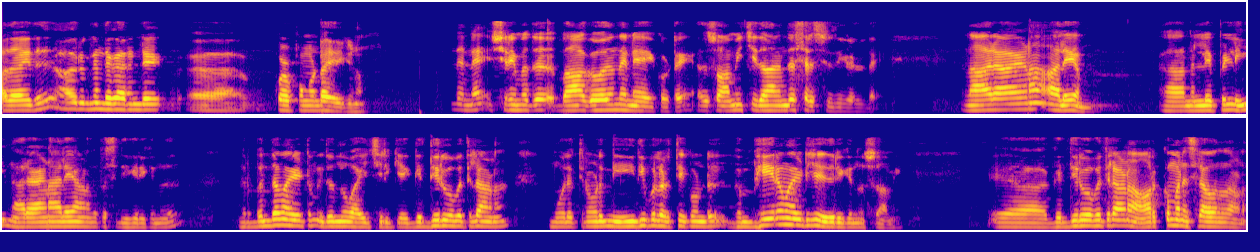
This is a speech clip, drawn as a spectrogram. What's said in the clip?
അതായത് ആ ഒരു ഗ്രന്ഥകാരന്റെ കുഴപ്പം കൊണ്ടായിരിക്കണം. തന്നെ ശ്രീമദ് ഭാഗവതം തന്നെ ആയിക്കോട്ടെ. അത് സ്വാമി ചിദാനന്ദ സരസ്വതികളുടെ. നാരായണ ആലയം നല്ലേപ്പള്ളി നാരായണാലയമാണെന്ന് പ്രസിദ്ധീകരിക്കുന്നത്. നിർബന്ധമായിട്ടും ഇതൊന്ന് വായിച്ചിരിക്കുക. ഗദ്യരൂപത്തിലാണ് മൂലത്തിനോട് നീതി പുലർത്തിക്കൊണ്ട് ഗംഭീരമായിട്ട് ചെയ്തിരിക്കുന്നു സ്വാമി. ഗദ്യരൂപത്തിലാണ് ആർക്കും മനസ്സിലാവുന്നതാണ്.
